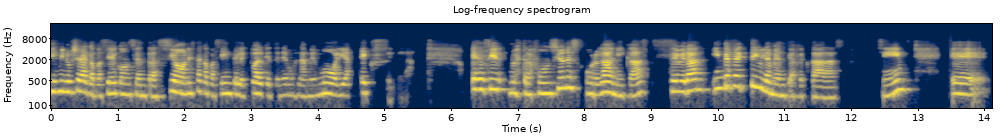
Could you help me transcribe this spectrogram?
disminuye la capacidad de concentración, esta capacidad intelectual que tenemos, la memoria, etc. Es decir, nuestras funciones orgánicas se verán indefectiblemente afectadas. ¿sí? Eh,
